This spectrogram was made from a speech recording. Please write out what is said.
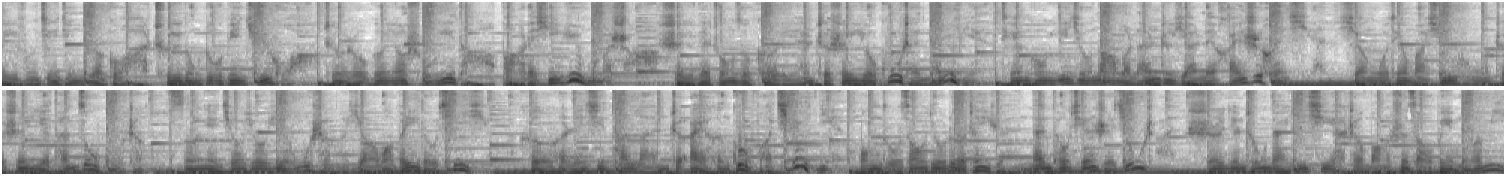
微风轻轻的刮，吹动路边菊花。这首歌要数一打，把这心欲抹杀。谁在装作可怜？这谁又孤枕难眠？天空依旧那么蓝，这眼泪还是很咸。想过天马行空，这深夜弹奏古筝。思念悄悄夜无声，仰望北斗七星。可恨人心贪婪，这爱恨过往千年。黄土造就乐真缘，难逃前世纠缠。时间冲淡一切，这往事早被磨灭。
